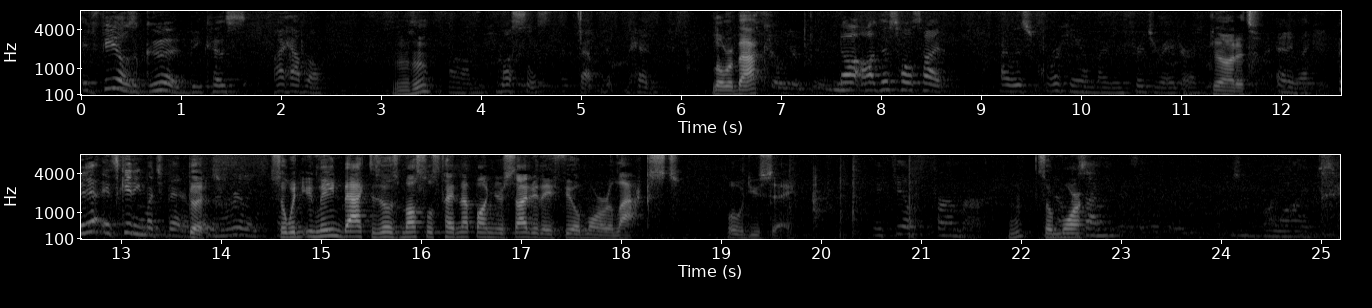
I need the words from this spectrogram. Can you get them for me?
it feels good because I have a, Mm-hmm. um, muscles that had, Lower back. no, uh, this whole side, I was working on my refrigerator, Got it. anyway. But it, it's getting much better. Good. It was really. So when you lean back, does those muscles tighten up on your side, or do they feel more relaxed? What would you say? They feel firmer. Hmm? So you know, more. 'cause I'm lying straight.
